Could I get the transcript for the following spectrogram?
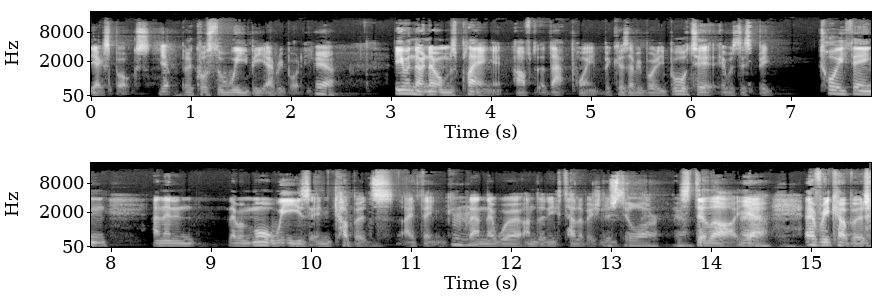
the Xbox. Yep. But of course, the Wii beat everybody, Yeah. even though no one was playing it after at that point because everybody bought it. It was this big toy thing, and then there were more Wii's in cupboards, I think, than there were underneath televisions. There still are. Yeah. Still are, yeah. Yeah. Every cupboard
